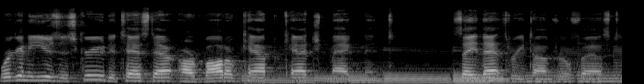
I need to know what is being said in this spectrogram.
We're going to use a screw to test out our bottle cap catch magnet. Say that three times real fast.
